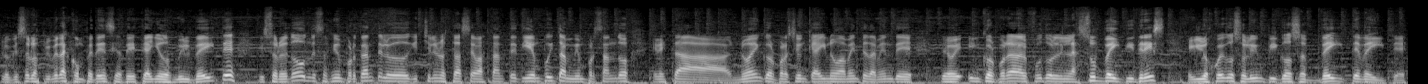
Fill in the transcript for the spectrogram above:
lo que son las primeras competencias de este año 2020 y sobre todo un desafío importante luego de que Chile no está hace bastante tiempo y también pensando en esta nueva incorporación que hay nuevamente también de, de incorporar al fútbol en la sub-23 en los Juegos Olímpicos 2020.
